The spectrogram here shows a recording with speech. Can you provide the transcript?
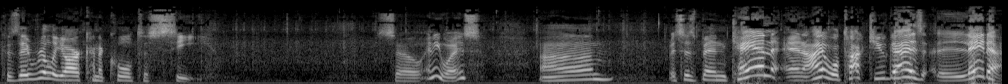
because they really are kind of cool to see. So, anyways, um, this has been Cayen, and I will talk to you guys later.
